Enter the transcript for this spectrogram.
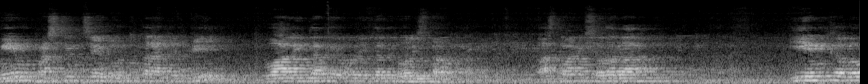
మేము ప్రశ్నించే గొంతుకలని చెప్పి వాళ్ళిద్దరిని ఎవరో ఇద్దరిని గౌరవిస్తా ఉన్నారు. వాస్తవానికి సోదరుల ఈ ఎన్నికల్లో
